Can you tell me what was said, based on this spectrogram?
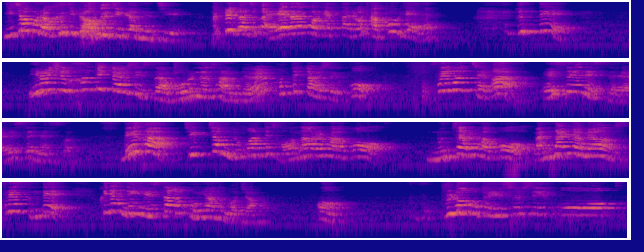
잊어버려 그 집이 어느 집이었는지. 그래가지고 에라 모르겠다 이러고 다 포기해. 근데 이런 식으로 컨택도 할 수 있어요. 모르는 사람들 컨택도 할 수 있고 세 번째가 SNS예요. SNS. 내가 직접 누구한테 전화를 하고 문자를 하고 만나려면 스트레스인데 그냥 내 일상을 공유하는 거죠. 어. 블로그도 있을 수 있고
